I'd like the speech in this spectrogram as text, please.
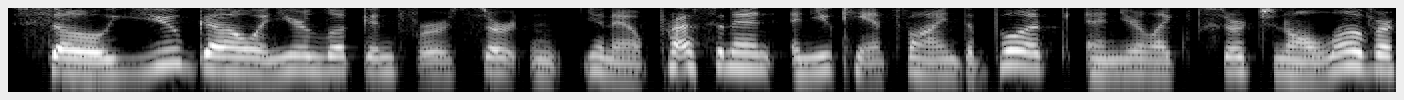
So you go and you're looking for a certain, you know, precedent and you can't find the book and you're like searching all over.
